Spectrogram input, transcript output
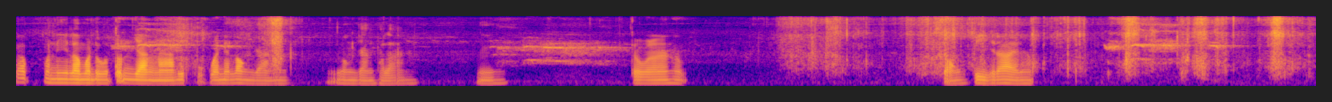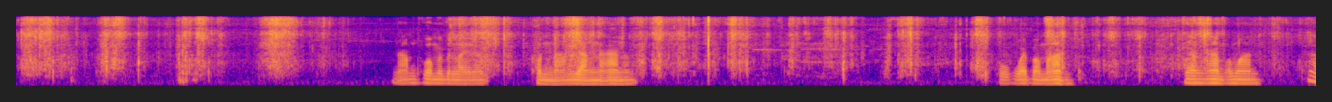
ครับวันนี้เรามาดูต้นยางนาที่ปลูกไว้ในร่องยางร่องยางพารานะนี่ครับโตแล้วนะครับสองปีได้นะครับ น้ำท่วมไม่เป็นไรนะครับทนน้ำยางนานะครับปลูกไว้ประมาณยางนาประมาณห้า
